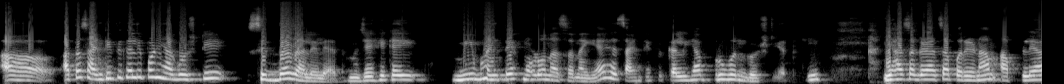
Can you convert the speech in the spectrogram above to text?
आता सायंटिफिकली पण ह्या गोष्टी सिद्ध झालेल्या आहेत. म्हणजे हे काही मी म्हणते म्हणून असं नाही आहे हे सायंटिफिकली ह्या प्रूव्हन गोष्टी आहेत की ह्या सगळ्याचा परिणाम आपल्या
